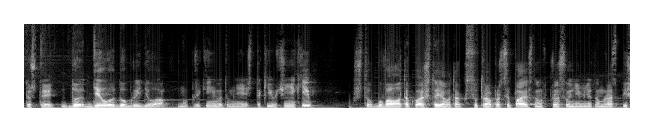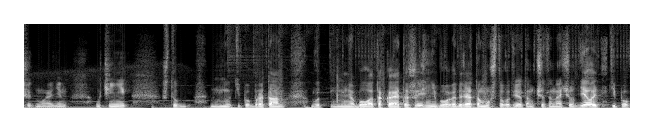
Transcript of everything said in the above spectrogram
то, что я делаю добрые дела. Ну, прикинь, вот у меня есть такие ученики, что бывало такое, что я вот так с утра просыпаюсь, там в просоне мне там распишет мой один ученик, что, ну, типа, братан, вот у меня была такая-то жизнь, и благодаря тому, что вот я там что-то начал делать, типа,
